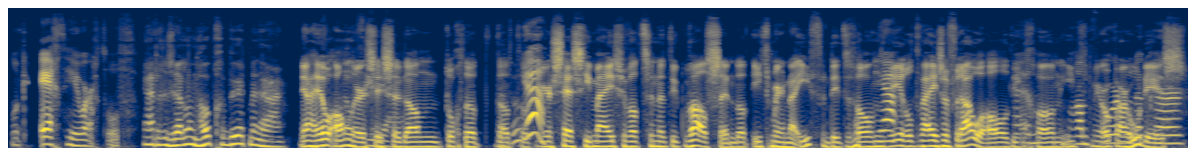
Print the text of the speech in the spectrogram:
Vond ik echt heel erg tof. Ja, er is wel een hoop gebeurd met haar. Ja, heel anders is ze ja. dan toch dat, dat, toch? dat Ja. meer sessiemeisje wat ze natuurlijk was. En dat iets meer naïef. En dit is al een Ja. wereldwijze vrouw al, die gewoon iets meer op haar hoede is.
